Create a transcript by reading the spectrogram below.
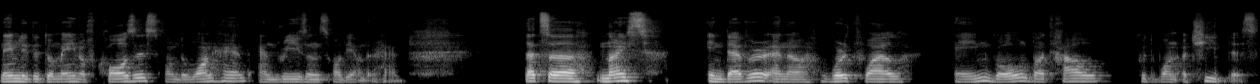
namely the domain of causes on the one hand and reasons on the other hand that's a nice endeavor and a worthwhile aim goal, but how could one achieve this?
